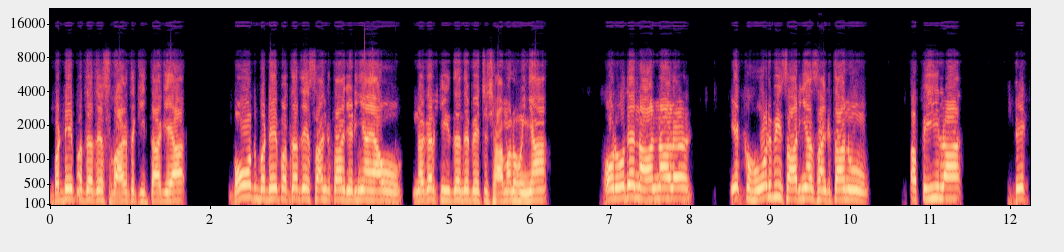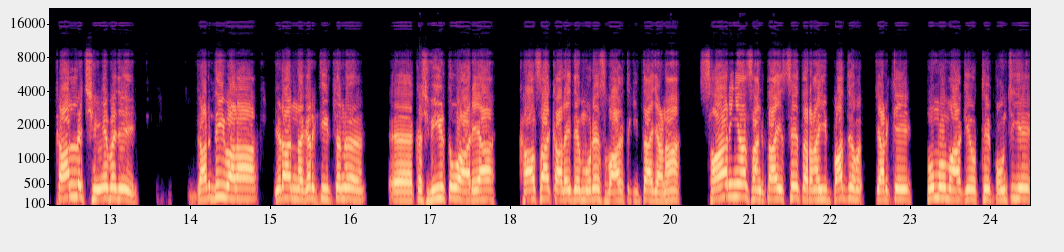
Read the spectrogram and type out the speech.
ਵੱਡੇ ਪੱਧਰ ਤੇ ਸਵਾਗਤ ਕੀਤਾ ਗਿਆ। ਬਹੁਤ ਵੱਡੇ ਪੱਧਰ ਤੇ ਸੰਗਤਾਂ ਜਿਹੜੀਆਂ ਆ, ਉਹ ਨਗਰ ਕੀਰਤਨ ਦੇ ਵਿੱਚ ਸ਼ਾਮਲ ਹੋਈਆਂ। ਔਰ ਉਹਦੇ ਨਾਲ ਨਾਲ ਇੱਕ ਹੋਰ ਵੀ ਸਾਰੀਆਂ ਸੰਗਤਾਂ ਨੂੰ ਅਪੀਲ ਆ ਵੀ ਕੱਲ 6 ਵਜੇ ਗੜਦੀ ਵਾਲਾ ਜਿਹੜਾ ਨਗਰ ਕੀਰਤਨ ਅਹ, ਕਸ਼ਮੀਰ ਤੋਂ ਆ ਰਿਹਾ ਖਾਲਸਾ ਕਾਲਜ ਦੇ ਮੂਹਰੇ ਸਵਾਗਤ ਕੀਤਾ ਜਾਣਾ ਸਾਰੀਆਂ ਸੰਗਤਾਂ ਇਸੇ ਤਰ੍ਹਾਂ ਹੀ ਵੱਧ ਚੜ ਕੇ ਹੁਮ ਹੁਮਾ ਕੇ ਉੱਥੇ ਪਹੁੰਚੀਏ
